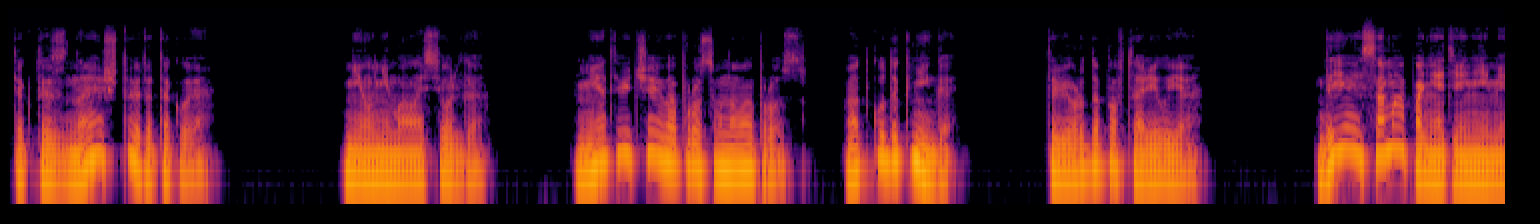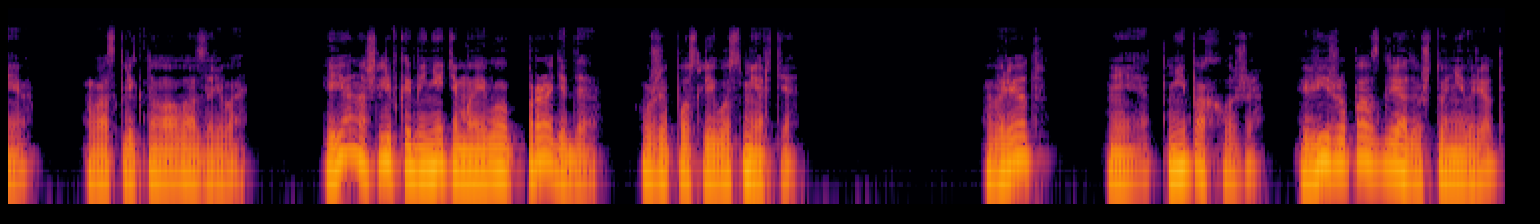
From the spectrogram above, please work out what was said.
«Так ты знаешь, что это такое?» Не унималась Ольга. «Не отвечай вопросом на вопрос. Откуда книга?» Твердо повторил я. «Да я и сама понятия не имею», – воскликнула Лазарева. «Ее нашли в кабинете моего прадеда, уже после его смерти». Врет? Нет, не похоже. Вижу по взгляду, что не врет.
